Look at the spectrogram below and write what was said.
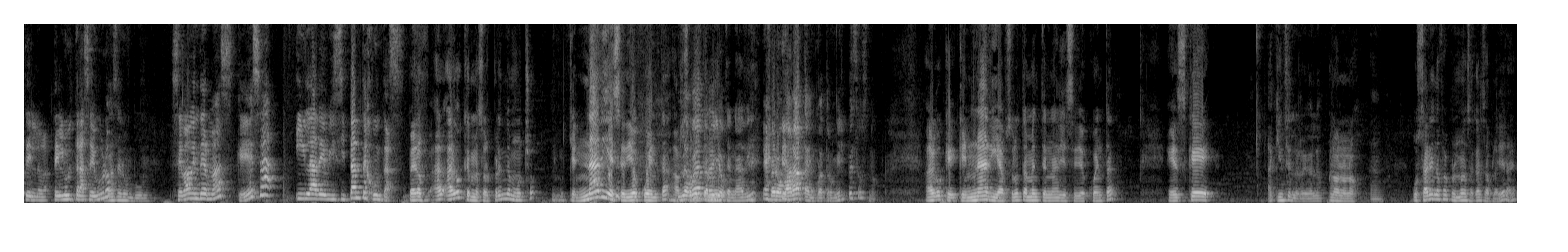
te lo, te lo ultra seguro Va a ser un boom. Se va a vender más que esa y la de visitante juntas. Pero al- algo que me sorprende mucho, que nadie se dio cuenta, absolutamente nadie, Pero barata, en cuatro mil pesos, no. algo que, que nadie, absolutamente nadie se dio cuenta, es que, ¿A quién se le regaló? no, no, no, Ah, Usari no fue el primero en sacar esa playera, ¿eh?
